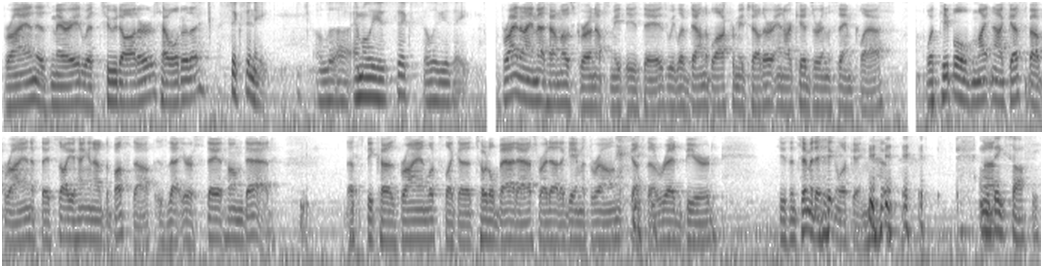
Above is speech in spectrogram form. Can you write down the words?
Brian is married with two daughters. How old are they? Six and eight. Uh, Emily is six, Olivia is eight. Brian and I met how most grown ups meet these days. We live down the block from each other, and our kids are in the same class. What people might not guess about Brian if they saw you hanging out at the bus stop is that you're a stay at home dad. That's because Brian looks like a total badass right out of Game of Thrones. Got the red beard. He's intimidating looking. I'm a Uh, big softy.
